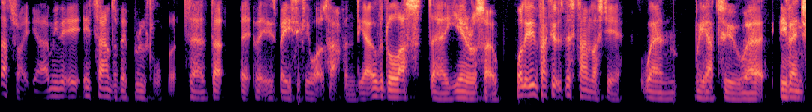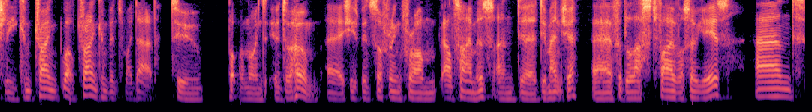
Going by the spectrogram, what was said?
that's right. Yeah, I mean it, it sounds a bit brutal, but uh, that is basically what has happened. Yeah, over the last uh, year or so. Well, in fact, it was this time last year when we had to uh, eventually try and well try and convince my dad to put my mum into a home. Uh, she's been suffering from Alzheimer's and uh, dementia uh, for the last five or so years, and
